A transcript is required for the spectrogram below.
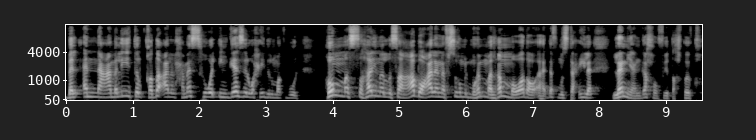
بل أن عملية القضاء على الحماس هو الإنجاز الوحيد المقبول. هم الصهاينة اللي صعبوا على نفسهم المهمة لما وضعوا أهداف مستحيلة لن ينجحوا في تحقيقها.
